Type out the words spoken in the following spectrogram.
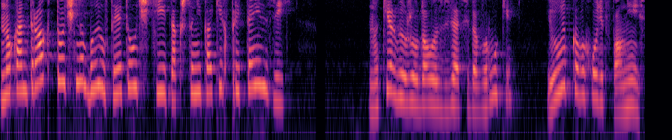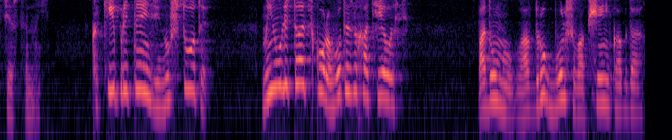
Но контракт точно был, ты это учти, так что никаких претензий. Но Керби уже удалось взять себя в руки, и улыбка выходит вполне естественной. Какие претензии? Ну что ты? Мне улетать скоро, вот и захотелось. Подумал, а вдруг больше вообще никогда.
